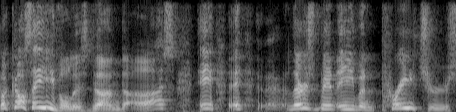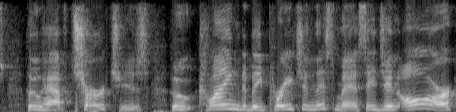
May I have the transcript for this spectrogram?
because evil is done to us. there's been even preachers who have churches who claim to be preaching this message and are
